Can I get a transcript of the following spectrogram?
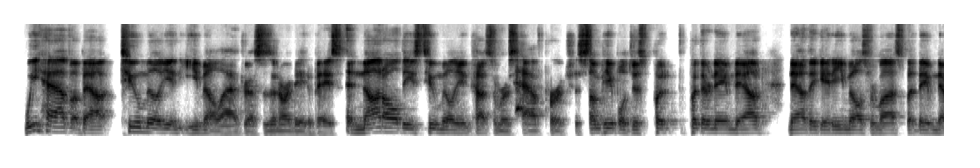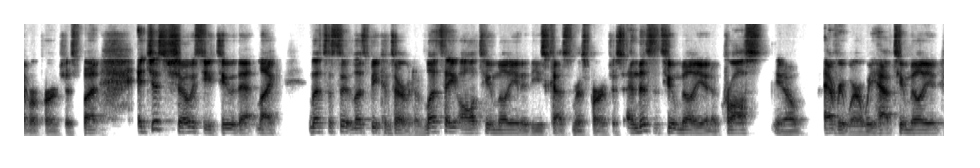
we have about two million email addresses in our database, and not all these two million customers have purchased. Some people just put put their name down. Now they get emails from us, but they've never purchased. But it just shows you too that like let's assume, let's be conservative. Let's say all 2 million of these customers purchase. And this is 2 million across, you know, everywhere. We have 2 million in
